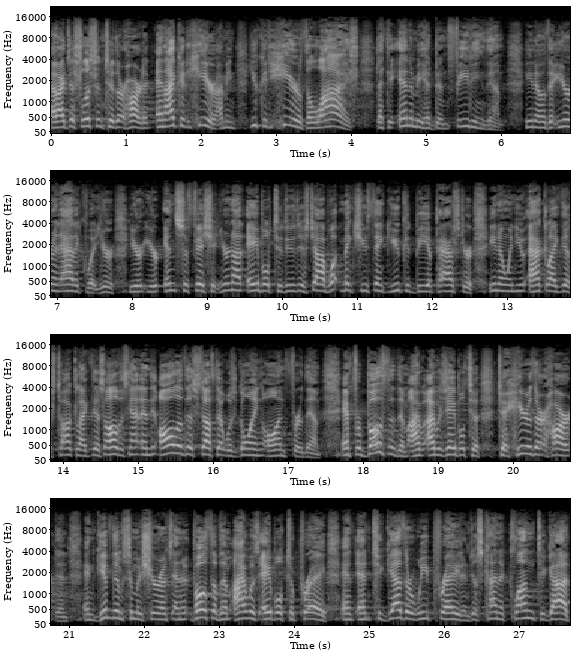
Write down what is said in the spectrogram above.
And I just listened to their heart, and, and I could hear, I mean, you could hear the lies that the enemy had been feeding them. You know, that you're inadequate, you're, you're, you're insufficient, you're not able to do this job. What makes you think you could be a pastor? You know, when you act like this, talk like this, all this and all of this stuff that was going on for them. And for both of them, I, I was able to, to hear their heart and, and give them some assurance. And both of them, I was able to pray. And, and together we prayed and just kind of clung to God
